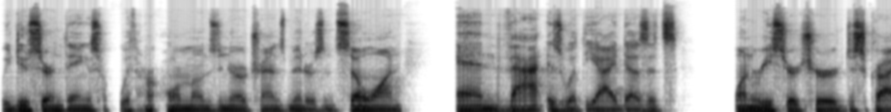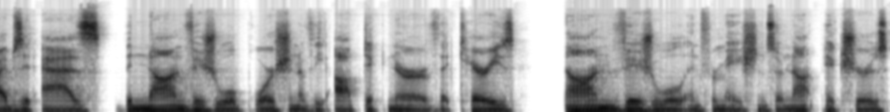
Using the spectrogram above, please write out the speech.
We do certain things with hormones and neurotransmitters and so on. And that is what the eye does. It's one researcher describes it as the non visual portion of the optic nerve that carries non visual information. So, not pictures,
